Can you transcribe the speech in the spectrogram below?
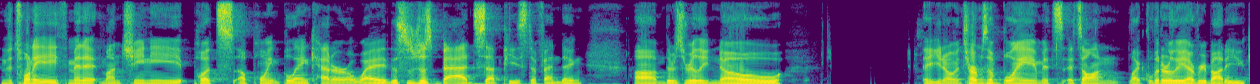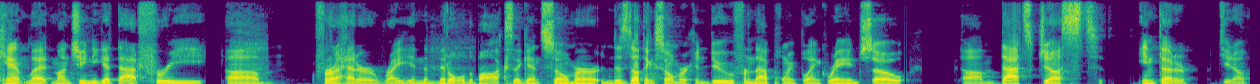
In the 28th minute, Mancini puts a point blank header away. This is just bad set piece defending. Um, there's really no, you know, in terms of blame, it's it's on like literally everybody. You can't let Mancini get that free. Um, for a header right in the middle of the box against Sommer. There's nothing Sommer can do from that point blank range. So um, that's just Inter, you know,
